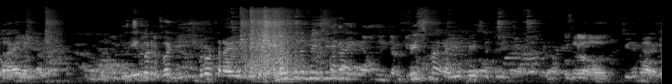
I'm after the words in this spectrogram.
ट्राई करता एक बट ब्रो ट्राई करके मैं तेरे फ़िश नहीं खाएगा फ़िश ना खाइए फ़िश चिकन खाएगा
